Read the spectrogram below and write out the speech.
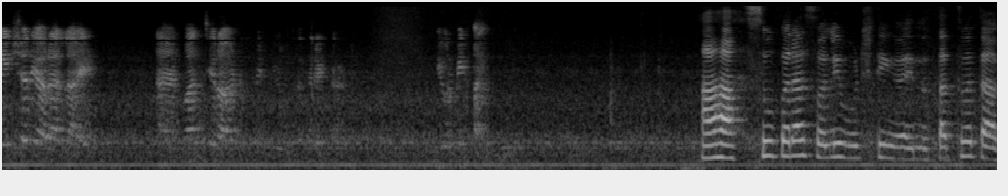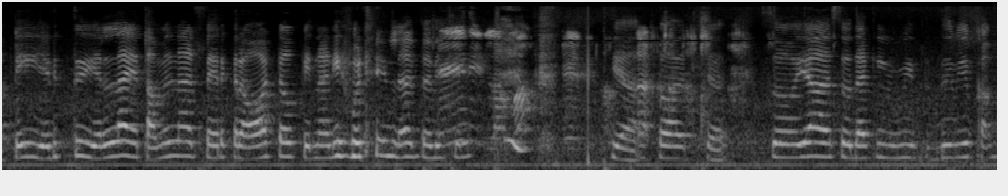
Make sure you're alive, and once you're out of it, you'll figure it out. You'll be fine. ஆஹா சூப்பரா சொல்லி முடிச்சிட்டீங்க இந்த தத்துவத்தை அப்படியே எடுத்து எல்லா தமிழ்நாட்டுல இருக்கிற ஆட்டோ பின்னாடி விட்டுலாம் நினைக்கிறேன் எழுதிடலாமா? எழுதிடலாம். yeah Done. for sure so yeah so that will we we've come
